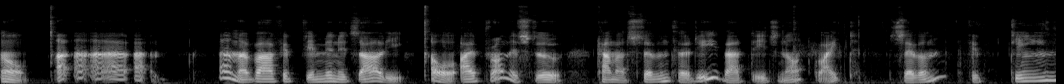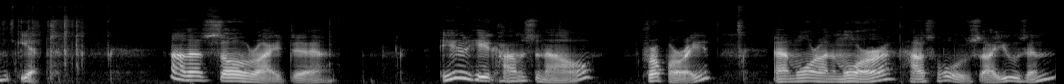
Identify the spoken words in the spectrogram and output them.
Oh, I, I, I, I'm about 15 minutes early. Oh, I promised to come at 7.30, but it's not quite 7.15 yet. Oh, that's all right. Uh, here he comes now, properly. And more and more households are using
